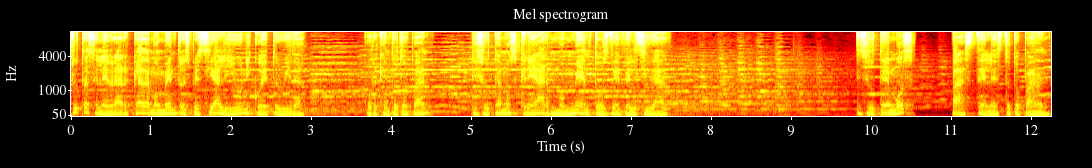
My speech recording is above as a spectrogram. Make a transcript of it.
Disfruta celebrar cada momento especial y único de tu vida, porque en Totopan disfrutamos crear momentos de felicidad. Disfrutemos pasteles Totopan.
